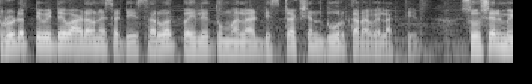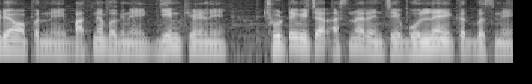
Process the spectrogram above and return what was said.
प्रोडक्टिव्हिटी वाढवण्यासाठी सर्वात पहिले तुम्हाला डिस्ट्रॅक्शन दूर करावे लागतील. सोशल मीडिया वापरणे बातम्या बघणे गेम खेळणे छोटे विचार असणाऱ्यांचे बोलणे ऐकत बसणे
